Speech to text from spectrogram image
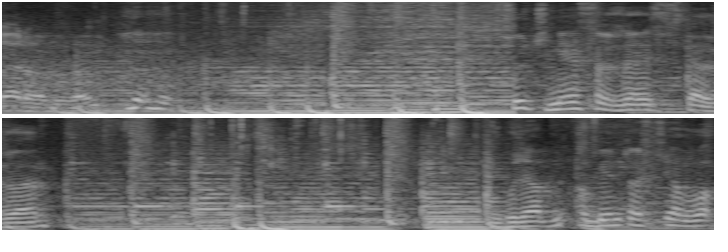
ja robiłem. Czuć mięso, że jest świeże. W ogóle ob- objętościowo...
